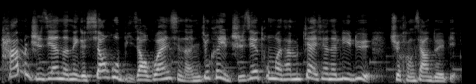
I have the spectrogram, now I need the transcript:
他们之间的那个相互比较关系呢，你就可以直接通过他们债券的利率去横向对比了。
